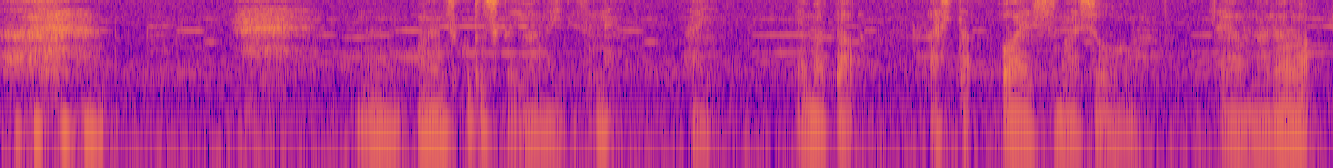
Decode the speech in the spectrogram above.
もう同じことしか言わないですね。はい。また明日お会いしましょう。さようなら。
